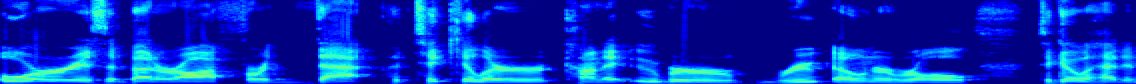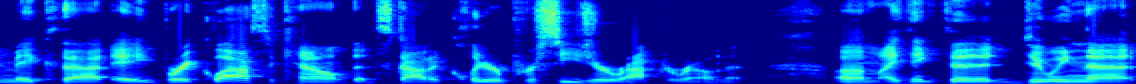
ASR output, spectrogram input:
or is it better off for that particular kind of Uber root owner role to go ahead and make that a break glass account that's got a clear procedure wrapped around it? Um, I think that doing that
